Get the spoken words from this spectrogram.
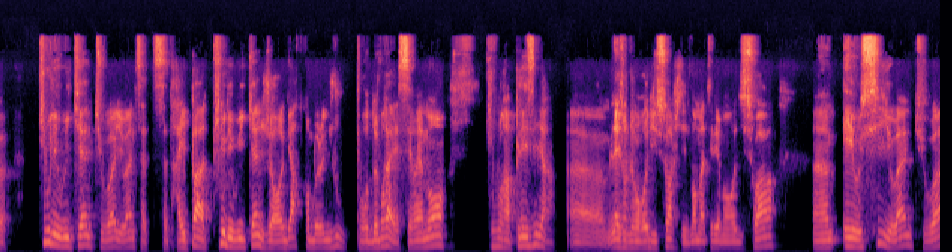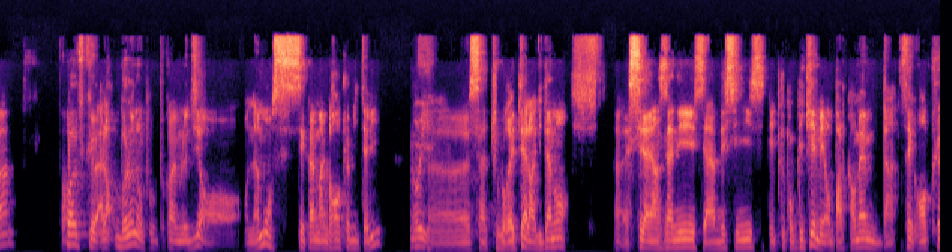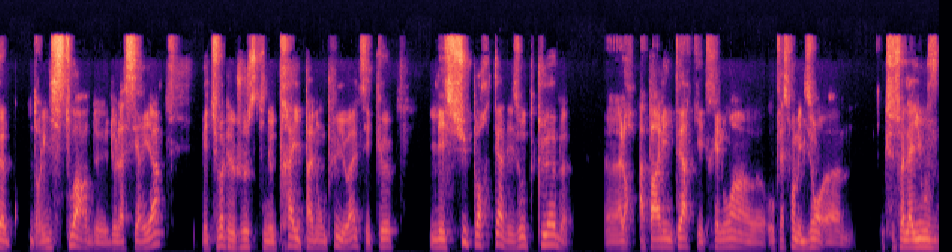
Tous les week-ends, tu vois, Johan, ça, ça trahit pas. Tous les week-ends, je regarde quand Bologne joue, pour de vrai. C'est vraiment toujours un plaisir. Euh, là, ils ont le vendredi soir, j'étais devant ma télé vendredi soir. Euh, et aussi, Johan, tu vois, preuve que, alors, Bologne, on peut, on peut quand même le dire en, en amont, c'est quand même un grand club d'Italie. Oui. Euh, ça a toujours été. Alors évidemment, euh, ces dernières années, ces dernières décennies, c'était plus compliqué, mais on parle quand même d'un très grand club dans l'histoire de, de la Serie A. Mais tu vois, quelque chose qui ne trahit pas non plus, Johan, c'est que les supporters des autres clubs, euh, alors à part l'Inter qui est très loin euh, au classement, mais disons euh, que ce soit la Juve,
